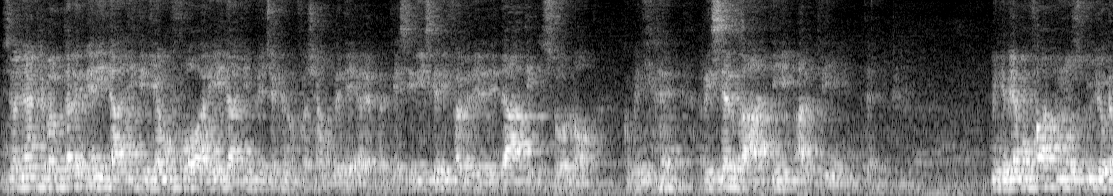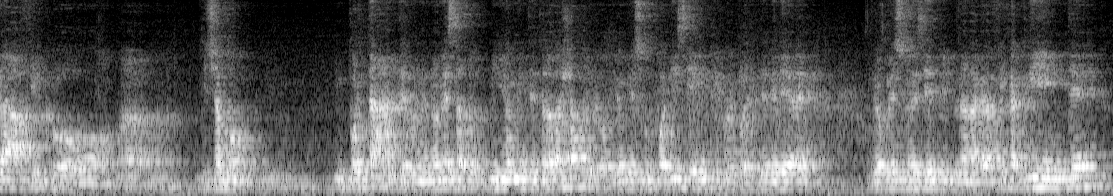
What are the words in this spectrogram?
bisogna anche valutare bene i dati che diamo fuori e i dati invece che non facciamo vedere, perché si rischia di far vedere dei dati che sono come dire, riservati al cliente. Quindi abbiamo fatto uno studio grafico eh, diciamo, importante, non è stato minimamente tralasciato, vi ho messo un po' di esempi, come potete vedere vi ho messo un esempio di una grafica cliente,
